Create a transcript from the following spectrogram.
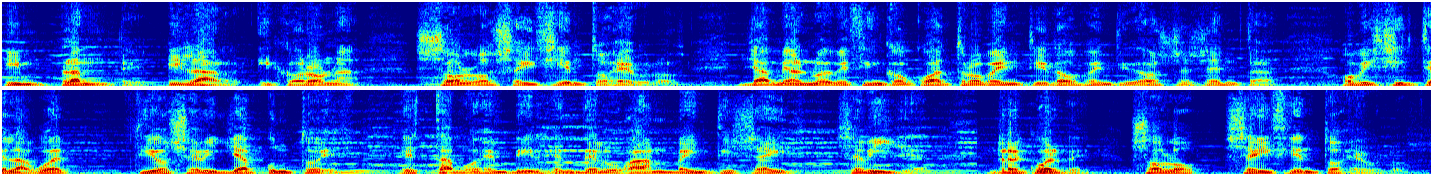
Implante, pilar y corona, solo 600 euros. Llame al 954 22 22 60 o visite la web ciosevilla.es. Estamos en Virgen de Luján 26, Sevilla. Recuerde, solo 600 euros.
